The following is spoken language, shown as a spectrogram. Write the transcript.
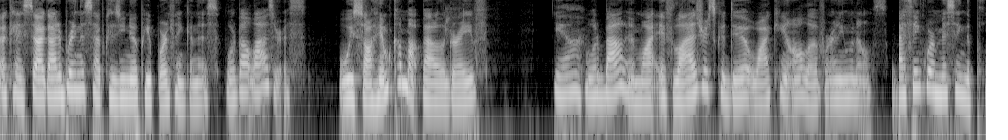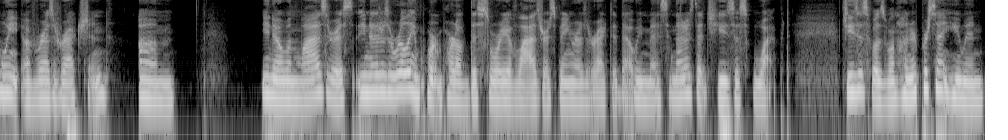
Okay, so I got to bring this up because you know people are thinking this. What about Lazarus? We saw him come up out of the grave. Yeah. What about him? Why, if Lazarus could do it, why can't all Olive or anyone else? I think we're missing the point of resurrection. Um, you know, when Lazarus, you know, there's a really important part of the story of Lazarus being resurrected that we miss, and that is that Jesus wept. Jesus was 100% human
